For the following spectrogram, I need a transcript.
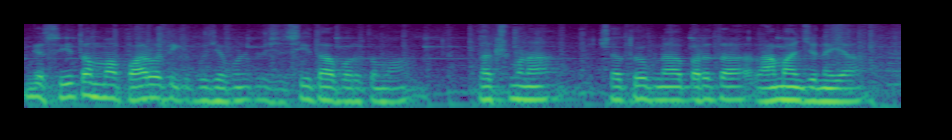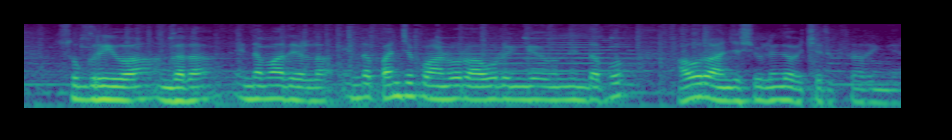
இங்கே சீதம்மா பார்வதிக்கு பூஜை பண்ணி சீதா பருத்தம்மா லக்ஷ்மணா சத்ருக்னா பரதா ராமாஞ்சனையா சுக்ரீவா அங்கதா இந்த மாதிரி எல்லாம். இந்த பஞ்ச பாண்டவர் அவர் இங்கே வந்திருந்தப்போ அவரும் அஞ்சு சிவலிங்கம் வச்சுருக்கிறார் இங்கே.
